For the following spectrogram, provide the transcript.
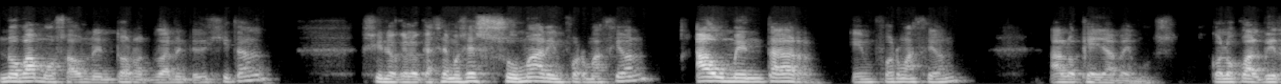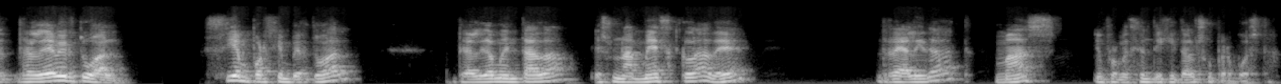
no vamos a un entorno totalmente digital, sino que lo que hacemos es sumar información, aumentar información a lo que ya vemos. Con lo cual, realidad virtual, 100% virtual, realidad aumentada es una mezcla de realidad más información digital superpuesta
